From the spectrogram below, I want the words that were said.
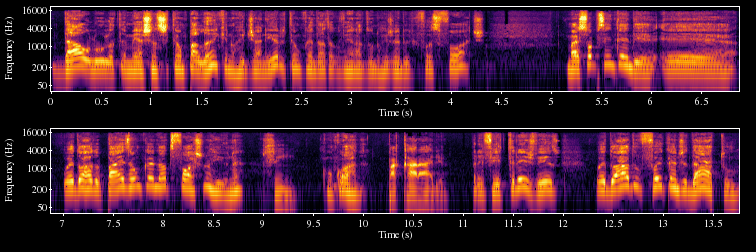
dar ao Lula também a chance de ter um palanque no Rio de Janeiro, ter um candidato a governador no Rio de Janeiro que fosse forte. Mas só para você entender, é, o Eduardo Paes é um candidato forte no Rio, né? Sim. Concorda? Pra caralho. Prefeito três vezes. O Eduardo foi candidato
